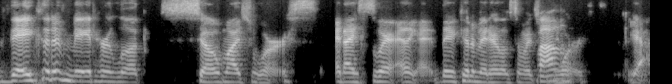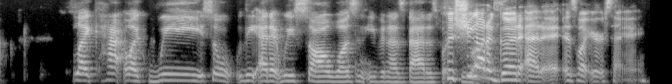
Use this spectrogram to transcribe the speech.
they could have made her look so much worse. And I swear like, they could have made her look so much Wow. worse. Yeah. like ha- like we so the edit we saw wasn't even as bad as what So she got a good edit, is what you're saying.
